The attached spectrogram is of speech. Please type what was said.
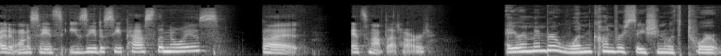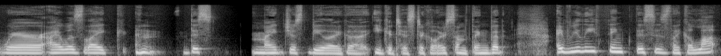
I don't want to say it's easy to see past the noise, but it's not that hard. I remember one conversation with Tort where I was like, and this might just be like a egotistical or something, but I really think this is like a lot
